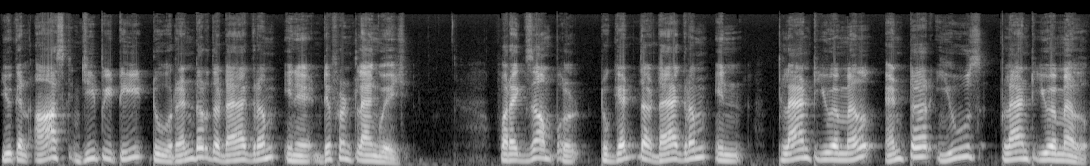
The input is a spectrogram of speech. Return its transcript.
You can ask GPT to render the diagram in a different language. For example, to get the diagram in plant UML, enter use plant UML.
